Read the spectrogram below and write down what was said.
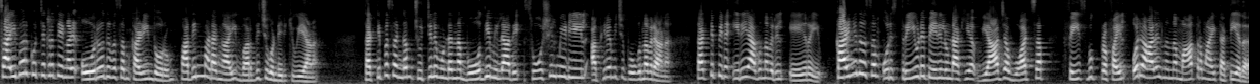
സൈബർ കുറ്റകൃത്യങ്ങൾ ഓരോ ദിവസം കഴിയുന്തോറും പതിന്മടങ്ങായി വർദ്ധിച്ചുകൊണ്ടിരിക്കുകയാണ്. തട്ടിപ്പ് സംഘം ചുറ്റിലുമുണ്ടെന്ന ബോധ്യമില്ലാതെ സോഷ്യൽ മീഡിയയിൽ അഭിരമിച്ചു പോകുന്നവരാണ് തട്ടിപ്പിന് ഇരയാകുന്നവരിൽ ഏറെയും. കഴിഞ്ഞ ദിവസം ഒരു സ്ത്രീയുടെ പേരിലുണ്ടാക്കിയ വ്യാജ വാട്സപ്പ് ഫേസ്ബുക്ക് പ്രൊഫൈൽ ഒരാളിൽ നിന്ന് മാത്രമായി തട്ടിയത്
